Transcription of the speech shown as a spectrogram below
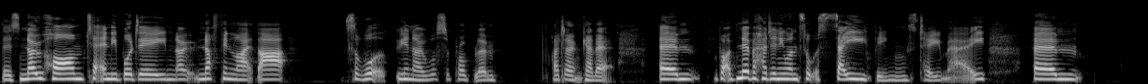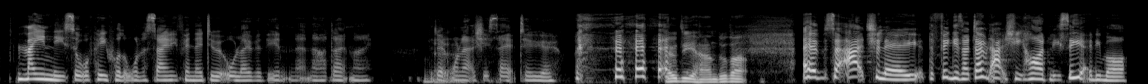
There's no harm to anybody. No, nothing like that. So what? You know, what's the problem? I don't get it. Um, but I've never had anyone sort of say things to me. Um, mainly sort of people that want to say anything. They do it all over the internet now, don't they? They don't want to actually say it to you. How do you handle that? Um, so actually, the thing is, I don't actually hardly see it anymore.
